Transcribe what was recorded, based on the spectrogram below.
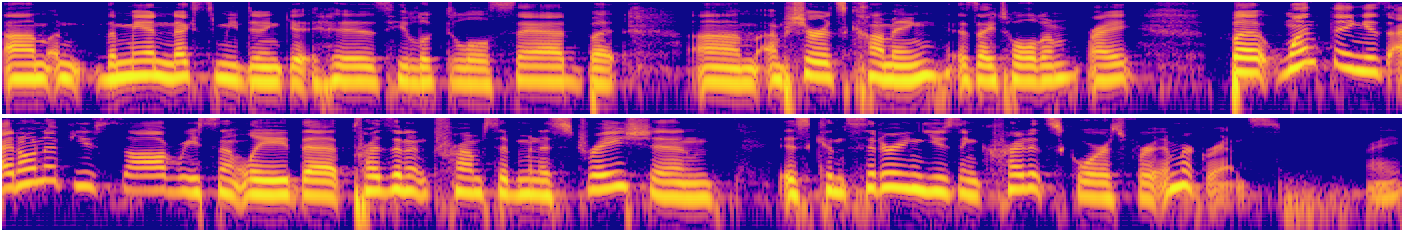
Um, the man next to me didn't get his. He looked a little sad, but um, I'm sure it's coming, as I told him, right? But one thing is, I don't know if you saw recently that President Trump's administration is considering using credit scores for immigrants, right?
